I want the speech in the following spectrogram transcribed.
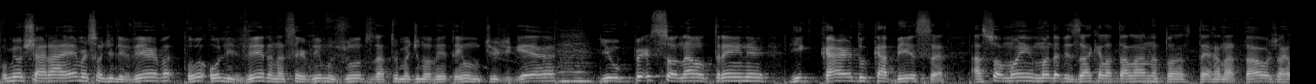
o meu xará Emerson de Oliveira, Oliveira, nós servimos juntos na turma de 91 no tiro de guerra, e o personal trainer Ricardo Cabeça. A sua mãe manda avisar que ela tá lá na tua terra natal, Ja-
